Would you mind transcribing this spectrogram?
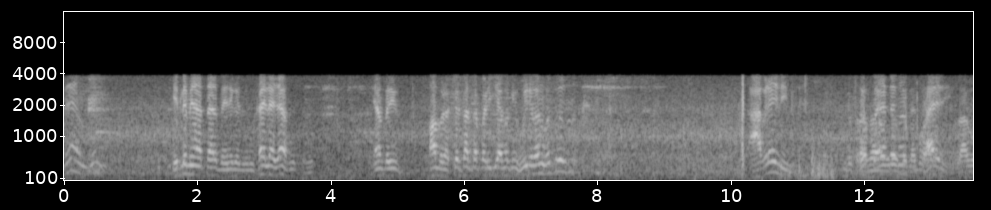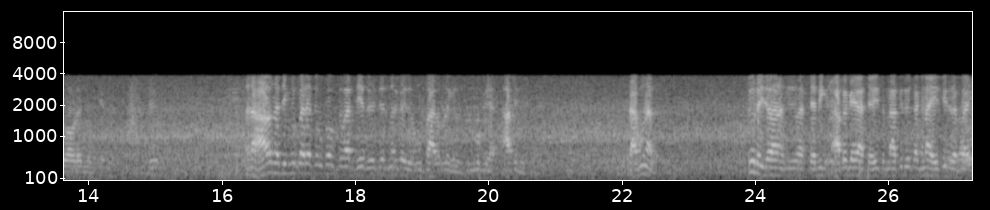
ને. એટલે મેં આ તારા ભાઈને કહ્યું ઉઠાઈ લે જા. એમ પછી આમ રસ્તે ચાલતા પડી ગયા કઈ હોય રહેવાનું હતું આવડે નહીં. નહીં. અને હાવ નજીકનું કરે તો તમારે જે જોઈએ મને કહી દઉં હું કાગળ છું. મોકલી આપી દઉં સાબુ ના કરે. શું લઈ જવાના? સ્ટેડી કઈ આ સ્ટેડી તમને આપી દઉં ના એસી રીતે અપાય.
